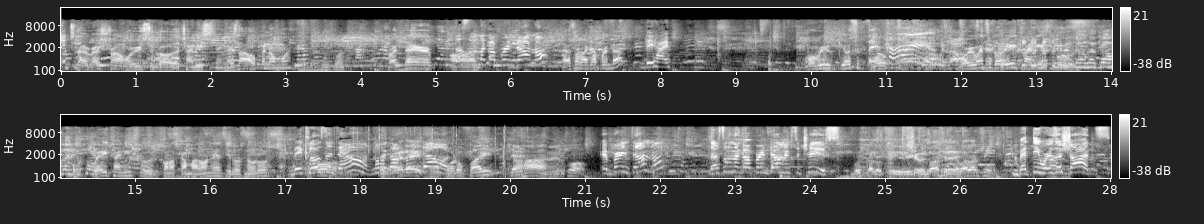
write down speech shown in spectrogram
Went to that restaurant where we used to go, the Chinese thing. It's not open no more. This one. Right there That's the one that got burned down, no? That's the one that got burned down. They hi. Where we used to, Say where, where we went to go eat Chinese food. We ate Chinese food con los camarones y los noodles. They closed it down. No, it got burned down. Photo fight. Ajá. It burned down, no? That's the one that got burned down next to Chase. Búscalo. Si, si lo haces, te va a dar sin. Betty, where's the shots?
